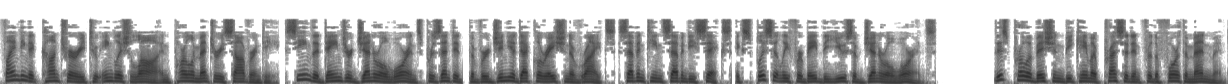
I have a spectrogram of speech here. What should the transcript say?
finding it contrary to English law and parliamentary sovereignty. Seeing the danger general warrants presented, the Virginia Declaration of Rights 1776 explicitly forbade the use of general warrants. This prohibition became a precedent for the Fourth Amendment,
